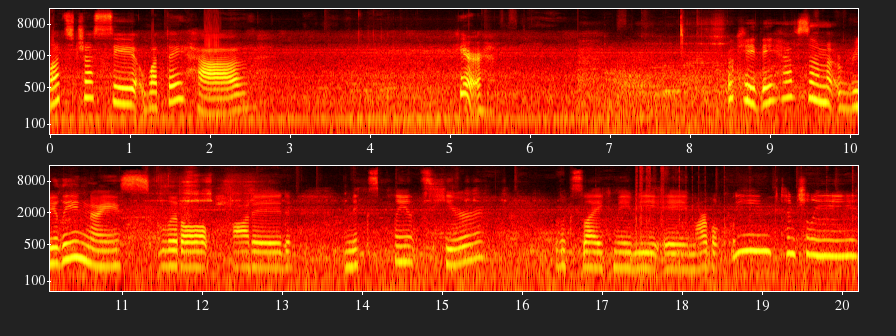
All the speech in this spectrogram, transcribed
let's just see what they have here. Okay, they have some really nice little potted mixed plants here. Looks like maybe a marble queen potentially.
